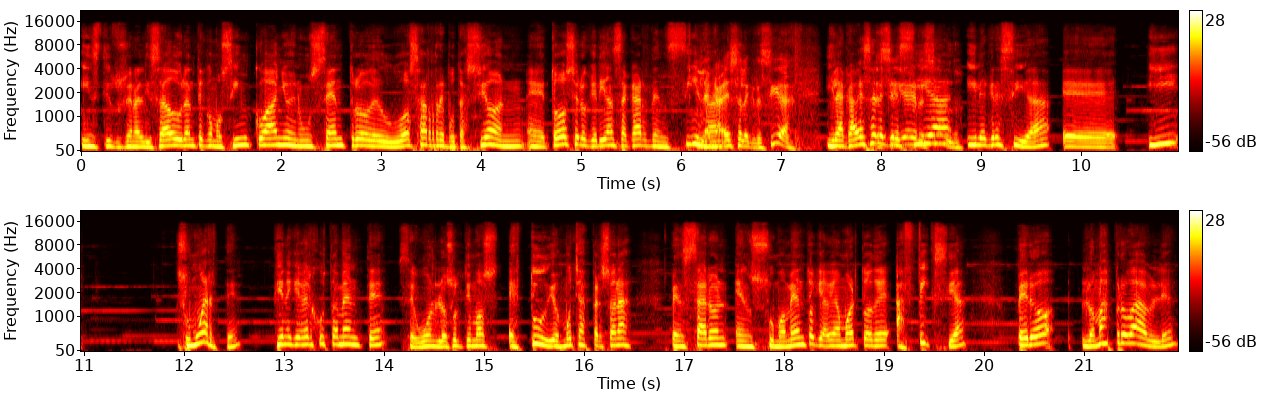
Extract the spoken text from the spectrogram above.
institucionalizado durante como cinco años en un centro de dudosa reputación. Eh, todos se lo querían sacar de encima. Y la cabeza le crecía. Y la cabeza Le crecía creciendo. y le crecía. y su muerte tiene que ver justamente, según los últimos estudios, muchas personas pensaron en su momento que había muerto de asfixia, pero lo más probable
